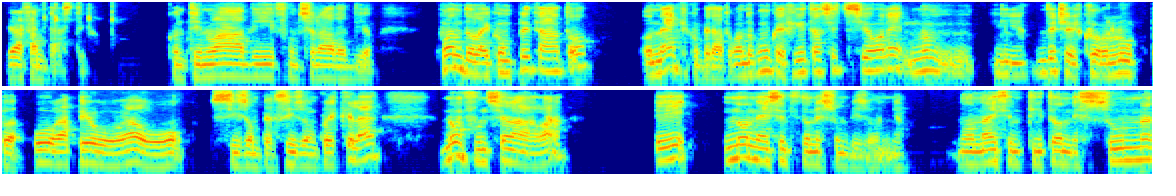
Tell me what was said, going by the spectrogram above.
era fantastico. Continuavi, funzionava da Dio. Quando l'hai completato, o neanche completato, quando comunque hai finito la sezione, non, il, invece il core loop ora per ora o season per season, quel che l'è, non funzionava e non ne hai sentito nessun bisogno, non hai sentito nessun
